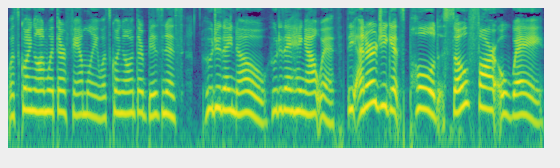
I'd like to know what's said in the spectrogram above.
What's going on with their family? What's going on with their business? Who do they know? Who do they hang out with? The energy gets pulled so far away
